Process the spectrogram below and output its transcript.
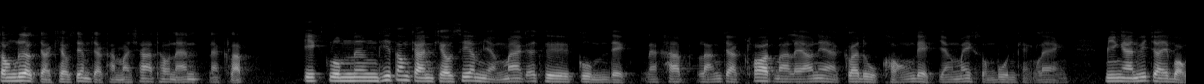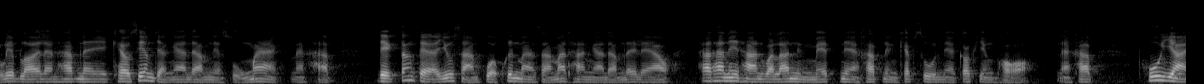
ต้องเลือกจากแคลเซียมจากธรรมชาติเท่านั้นนะครับ อีกกลุ่มหนึ่งที่ต้องการแคลเซียมอย่างมากก็คือกลุ่มเด็กนะครับ หลังจากคลอดมาแล้วเนี่ยกระดูกของเด็กยังไม่สมบูรณ์แข็งแรง มีงานวิจัยบอกเรียบร้อยแล้วนะครับในแคลเซียมจากงาดำเนี่ยสูงมากนะครับ เด็กตั้งแต่อายุ 3 ขวบขึ้นมาสามารถทานงาดำได้แล้ว ถ้าท่านให้ทานวันละ 1 เม็ดเนี่ยครับหแคปซูลเนี่ยก็เพียงพอนะครับผู้ใหญ่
